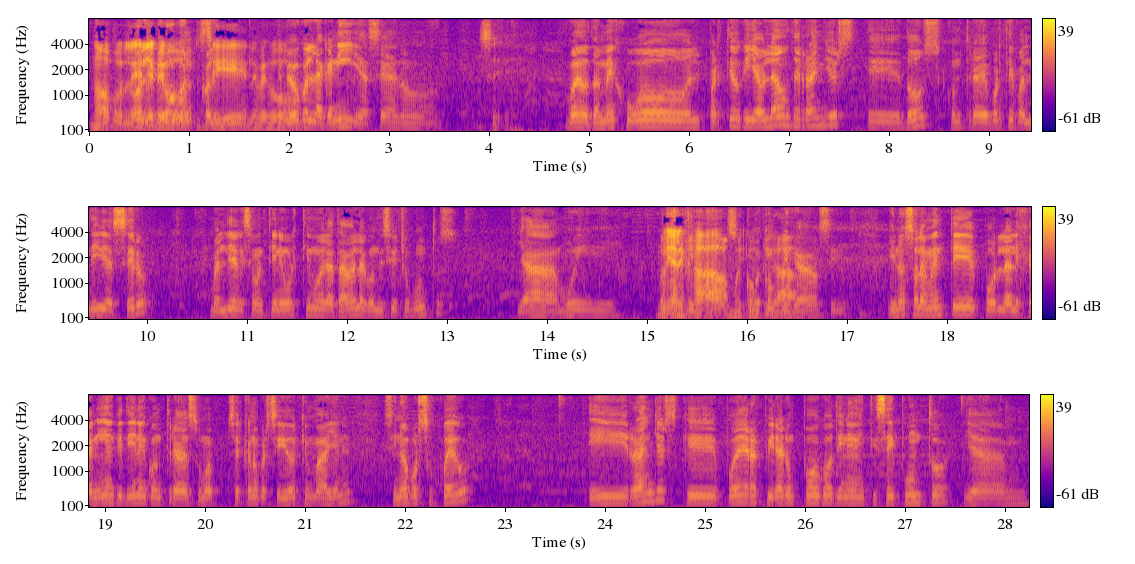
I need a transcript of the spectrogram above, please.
No, pues le, No, le pegó, con, con- sí, le pegó. le pegó con la canilla, o sea, no... sí. Bueno, también jugó el partido que ya hablamos de Rangers 2 contra Deportes Valdivia 0. Valdivia que se mantiene último de la tabla con 18 puntos. Ya muy, Muy, Muy alejado. complicado, sí. muy muy Complicado. complicado, sí. Y no solamente por la lejanía que tiene contra su más cercano perseguidor que es Magallanes, sino por su juego. Y Rangers que puede respirar un poco, tiene 26 puntos, ya mm,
